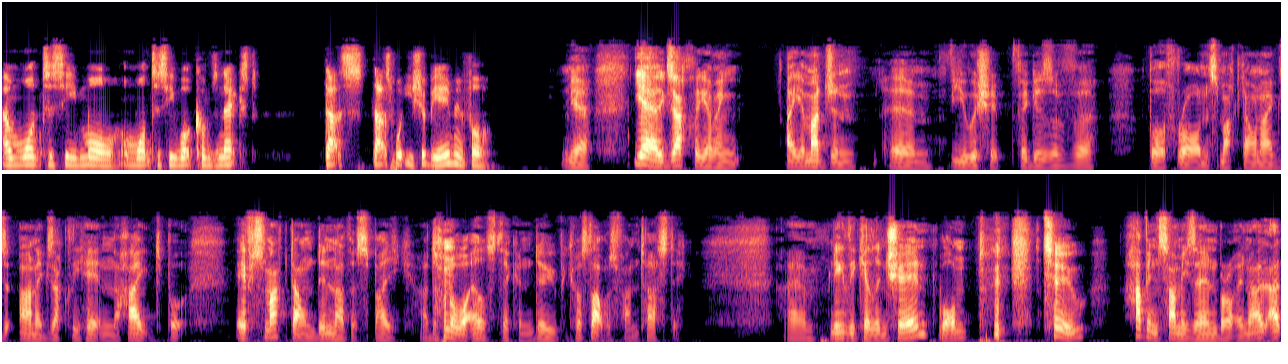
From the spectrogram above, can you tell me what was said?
and want to see more and want to see what comes next, that's that's what you should be aiming for. Yeah, yeah, exactly. I mean, I imagine um, viewership figures of uh, both Raw and SmackDown aren't exactly hitting the height, but if SmackDown didn't have a spike, I don't know what else they can do because that was fantastic. Um, nearly killing Shane, one, two, having Sami Zayn brought in. I, I,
